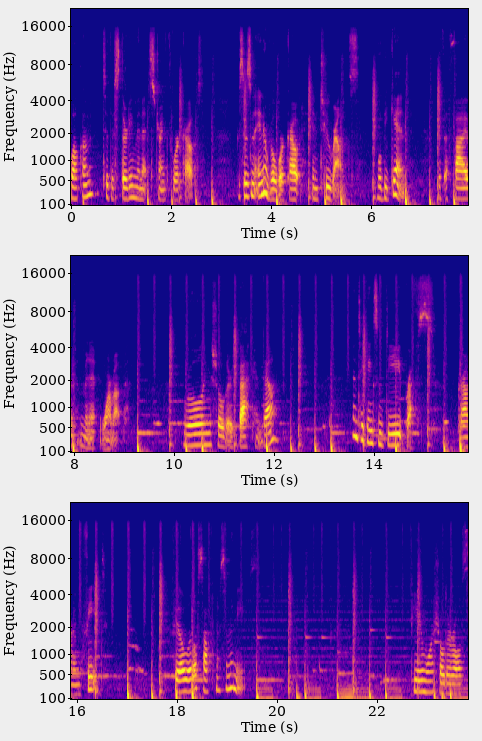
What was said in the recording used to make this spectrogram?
Welcome to this 30 minute strength workout. This is an interval workout in two rounds. We'll begin with a five minute warm up, rolling the shoulders back and down, and taking some deep breaths, grounding the feet. Feel a little softness in the knees. A Few more shoulder rolls.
